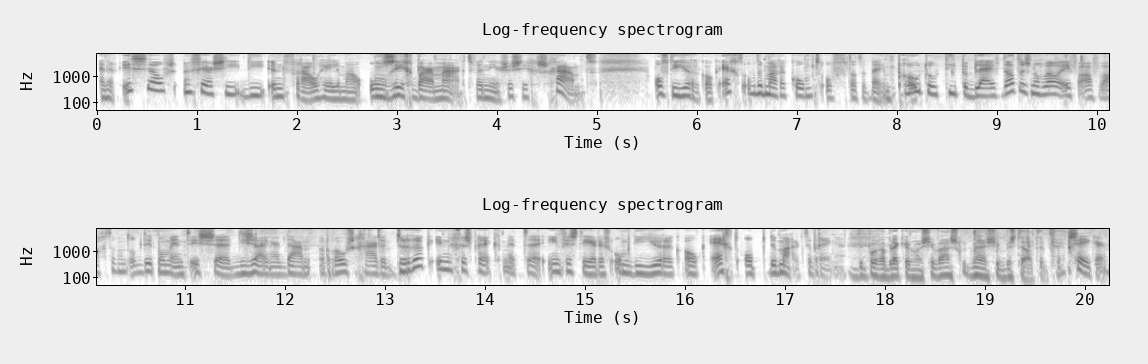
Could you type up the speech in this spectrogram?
En er is zelfs een versie die een vrouw helemaal onzichtbaar maakt... wanneer ze zich schaamt. Of die jurk ook echt op de markt komt of dat het bij een prototype blijft... dat is nog wel even afwachten, want op dit moment is uh, designer Daan Roosgaarde druk in gesprek met uh, investeerders... om die jurk ook echt op de markt te brengen. Deborah Blekker, als je waarschuwt, maar als je besteld hebt. Hè? Zeker.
